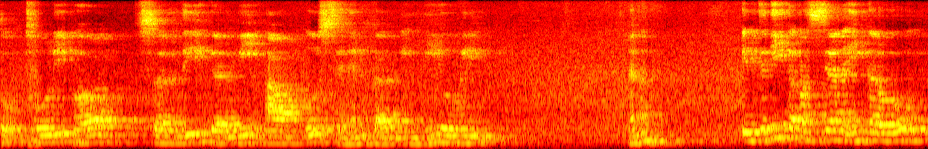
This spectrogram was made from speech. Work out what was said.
तो थोड़ी बहुत सर्दी, गर्मी आपको सहन करनी ही होगी। है ना? इतनी तपस्या नहीं करो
